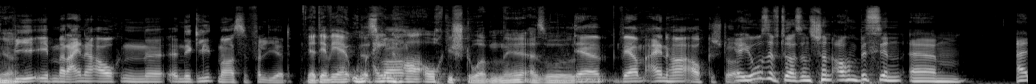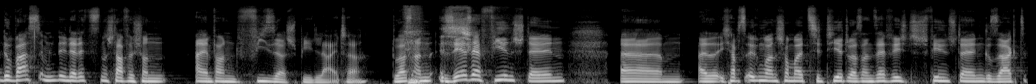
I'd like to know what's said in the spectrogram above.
Ja. wie eben Rainer auch eine, eine Gliedmaße verliert. Ja, der wäre um Das ein war- Haar auch gestorben, ne? Also Der wäre um ein Haar auch gestorben. Ja, Josef, du hast uns schon auch ein bisschen, ähm, äh, du warst in, in der letzten Staffel schon einfach ein fieser Spielleiter. Du hast an sehr, sehr vielen Stellen, ähm, also ich habe es irgendwann schon mal zitiert, du hast an sehr viel, vielen Stellen gesagt,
